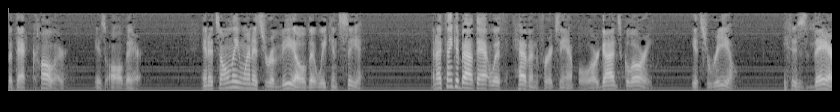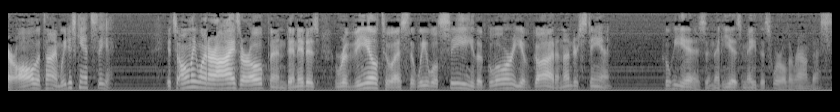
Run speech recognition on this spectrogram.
But that color is all there. And it's only when it's revealed that we can see it. And I think about that with heaven, for example, or God's glory. It's real. It is there all the time. We just can't see it. It's only when our eyes are opened and it is revealed to us that we will see the glory of God and understand who He is and that He has made this world around us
